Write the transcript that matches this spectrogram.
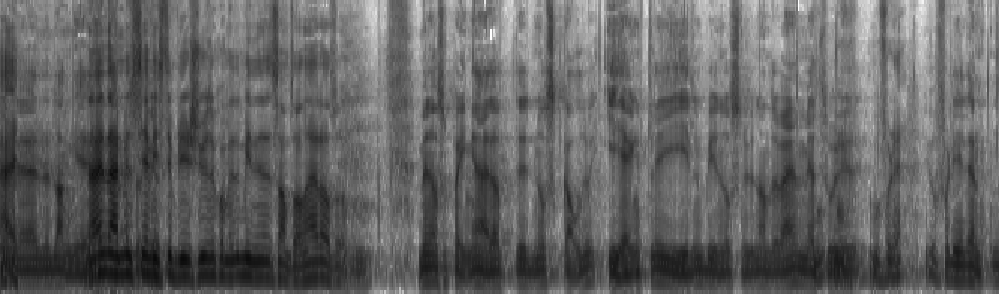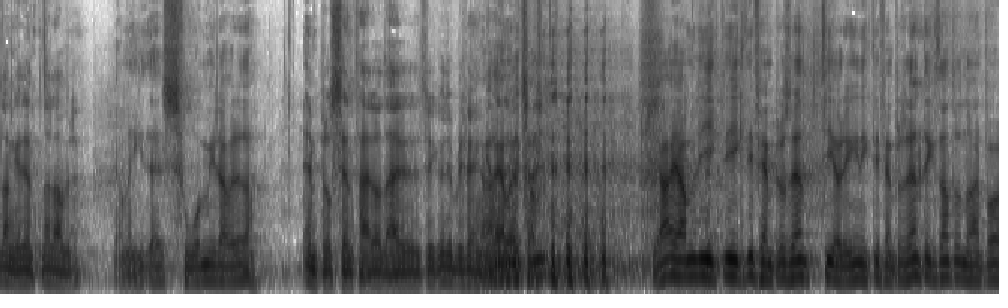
nei. den lange Nei, nei, men altså, se, hvis det blir sju, så kommer vi til å minne denne samtalen her. altså. Men altså, poenget er at eh, nå skal jo egentlig yielden begynne å snu den andre veien. Men jeg tror, Hvorfor det? jo, fordi renten, lange renten er lavere. Ja, men Det er så mye lavere, da. En prosent her og der, Trygve. Det blir penger. Ja, ja, men, kan, ja, ja, men det gikk, det gikk til 5 Tiåringen gikk til 5 ikke sant? Og nå er den på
